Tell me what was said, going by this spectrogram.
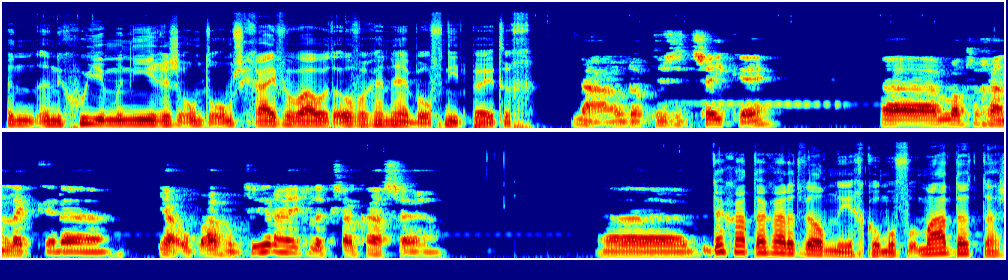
een, een goede manier is om te omschrijven waar we het over gaan hebben, of niet, Peter? Nou, dat is het zeker. Eh, want we gaan lekker eh, ja, op avontuur eigenlijk, zou ik haast zeggen. Eh, Daar gaat, daar gaat het wel om neerkomen. Maar dat, dat,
